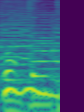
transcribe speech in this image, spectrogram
光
